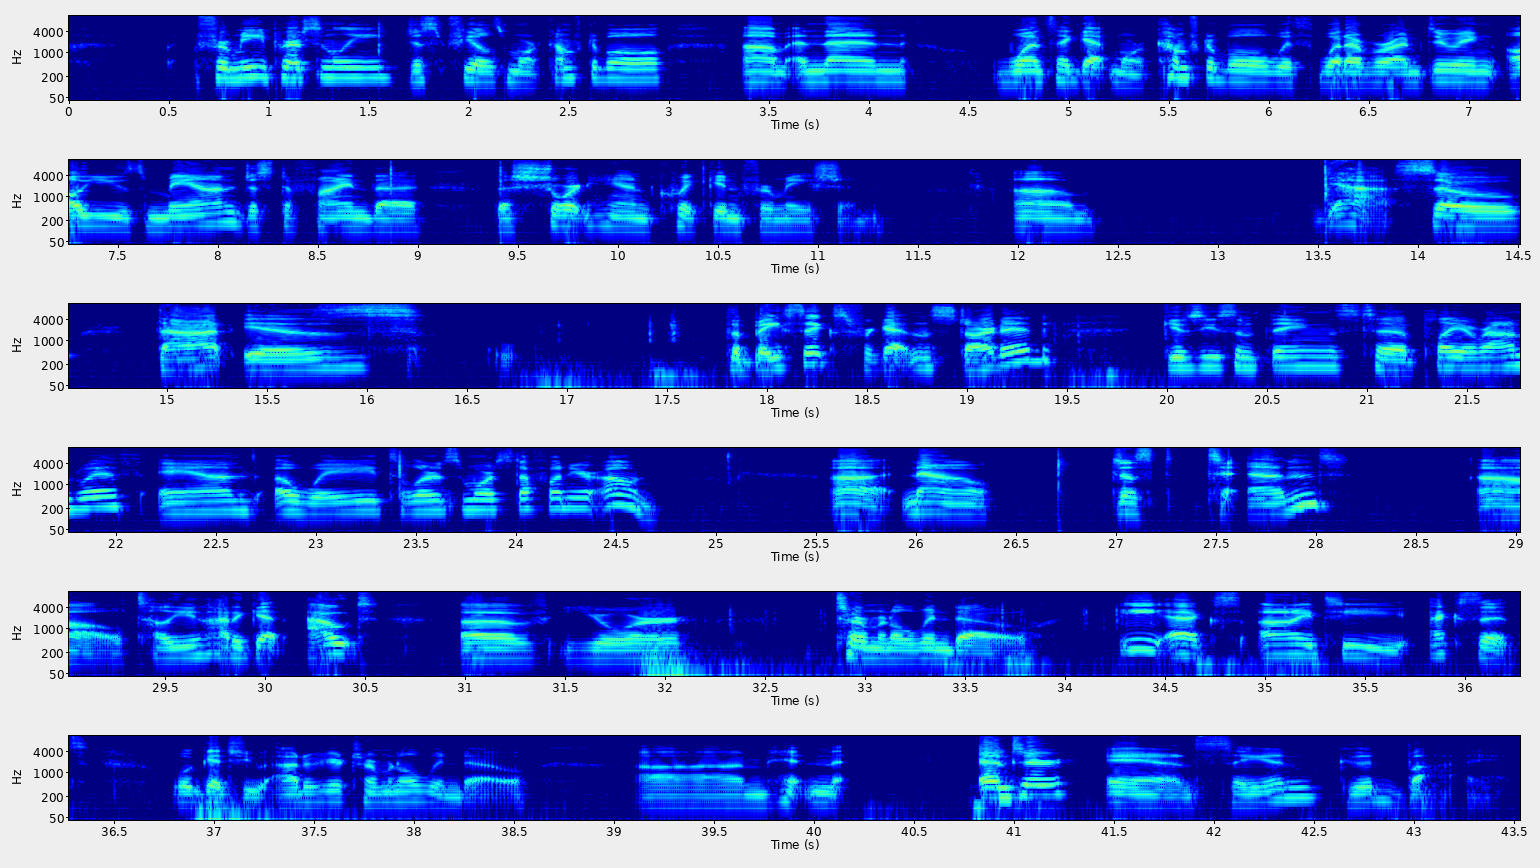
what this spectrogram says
For me personally, just feels more comfortable. Um, and then once I get more comfortable with whatever I'm doing, I'll use man just to find the, the shorthand quick information. Um, yeah, so that is the basics for getting started. Gives you some things to play around with and a way to learn some more stuff on your own. Uh, now, just to end, I'll tell you how to get out of your terminal window. EXIT, exit, will get you out of your terminal window. I'm hitting enter and saying goodbye.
